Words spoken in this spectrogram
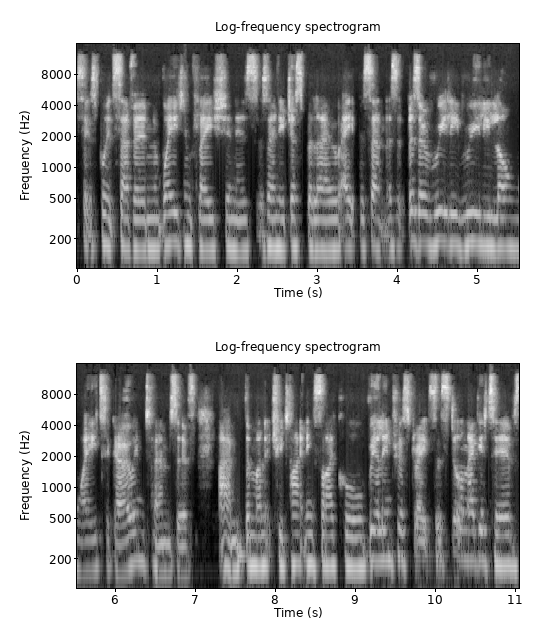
6.7. Wage inflation is, is only just below 8%. There's, there's a really, really long way to go in terms of um, the monetary tightening cycle. Real interest rates are still negative.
